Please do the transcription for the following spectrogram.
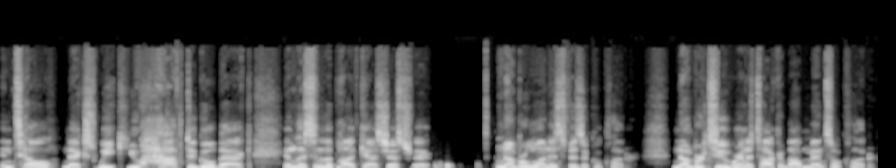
until next week. You have to go back and listen to the podcast yesterday. Number one is physical clutter. Number two, we're going to talk about mental clutter.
